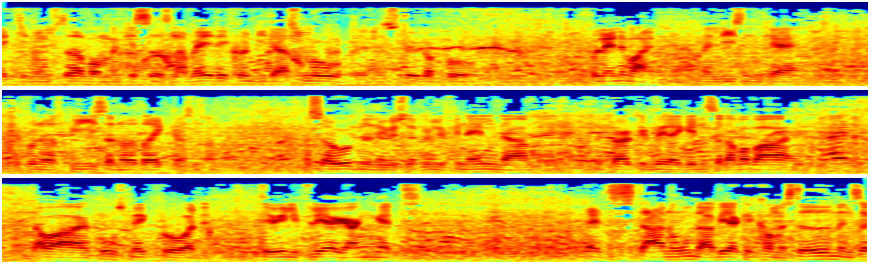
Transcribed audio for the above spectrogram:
rigtig nogen steder, hvor man kan sidde og slappe af. Det er kun de der små øh, stykker på, på landevejen, man lige sådan kan, kan få noget at spise og noget at drikke og sådan noget. Og så åbnede vi jo selvfølgelig finalen der med, med 40 km igen, så der var bare der var god smæk på, og det, det er jo egentlig flere gange, at at der er nogen, der er ved at kan komme afsted, men så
